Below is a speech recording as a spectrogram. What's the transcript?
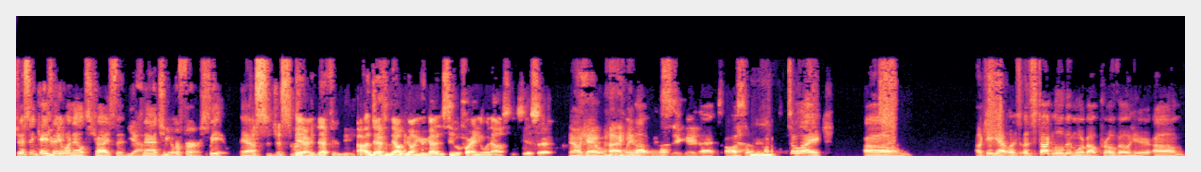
just in case You can- anyone else tries to Yeah, snatch we you. were first. We yeah. Just, just Yeah, remember. definitely. Uh, definitely, I'll be on your guys' team before anyone else's. Yes, sir. Yeah, okay. well, we love we love to hear that. It's awesome. So like um okay, yeah, let's let's talk a little bit more about Provo here. Um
